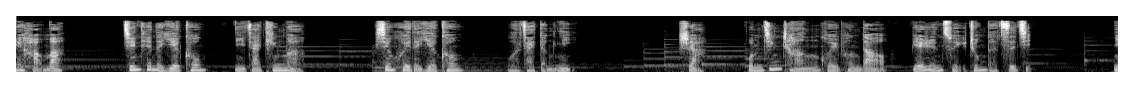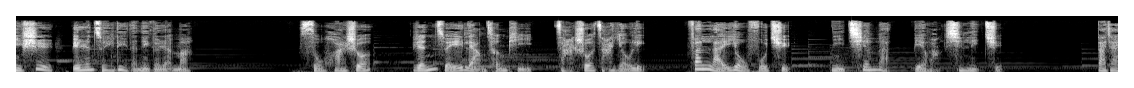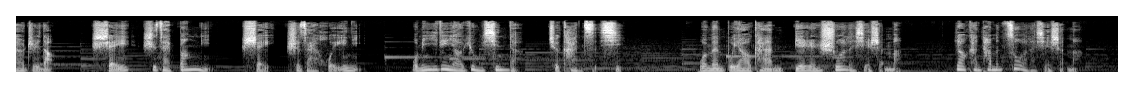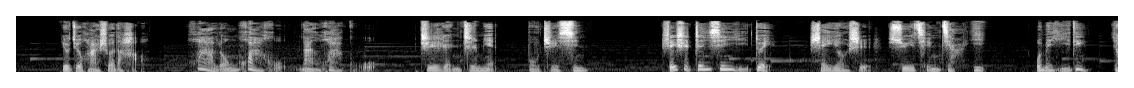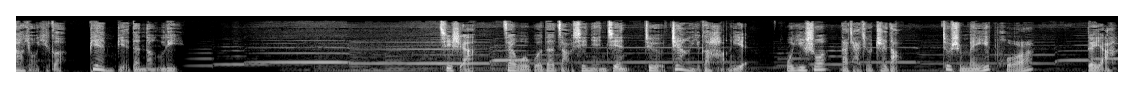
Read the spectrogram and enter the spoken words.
你好吗？今天的夜空，你在听吗？星汇的夜空，我在等你。是啊，我们经常会碰到别人嘴中的自己，你是别人嘴里的那个人吗？俗话说，人嘴两层皮，咋说咋有理，翻来又覆去，你千万别往心里去。大家要知道。谁是在帮你，谁是在回你？我们一定要用心的去看仔细。我们不要看别人说了些什么，要看他们做了些什么。有句话说得好：“画龙画虎难画骨，知人知面不知心。”谁是真心以对，谁又是虚情假意？我们一定要有一个辨别的能力。其实啊，在我国的早些年间就有这样一个行业，我一说大家就知道，就是媒婆。对呀，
